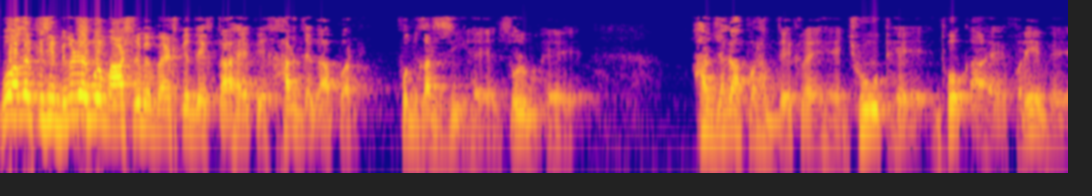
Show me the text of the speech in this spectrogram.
وہ اگر کسی بگڑے ہوئے معاشرے میں بیٹھ کے دیکھتا ہے کہ ہر جگہ پر خود غرضی ہے، ظلم ہے، ہر جگہ پر ہم دیکھ رہے ہیں، جھوٹ ہے، دھوکہ ہے، فریب ہے،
